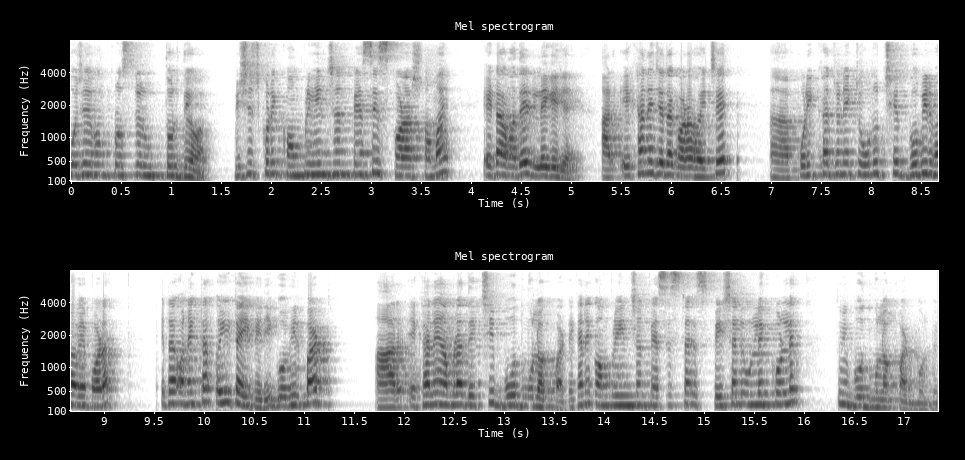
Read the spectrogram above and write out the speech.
বোঝা এবং প্রশ্নের উত্তর দেওয়া, বিশেষ করে কম্প্রিহেনশন প্যাসেজ করার সময় এটা আমাদের লেগে যায়। আর এখানে যেটা করা হয়েছে পরীক্ষার জন্য একটি অনুচ্ছেদ গভীরভাবে পড়া, এটা অনেকটা ওই টাইপেরই গভীর পাঠ। আর এখানে আমরা দেখছি বোধমূলক পাঠ। এখানে কম্প্রিহেনশন প্যাসেজটা স্পেশালি উল্লেখ করলে তুমি বোধমূলক পাঠ বলবে।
